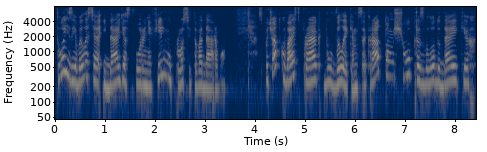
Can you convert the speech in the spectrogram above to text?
то й з'явилася ідея створення фільму про світове дерево. Спочатку весь проект був великим секретом, що призвело до деяких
